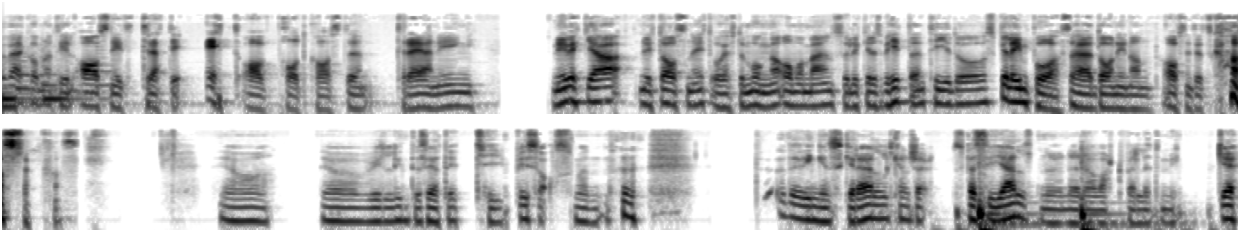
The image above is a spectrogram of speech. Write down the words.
och välkomna till avsnitt 31 av podcasten Träning. Ny vecka, nytt avsnitt och efter många om och men så lyckades vi hitta en tid att spela in på så här dagen innan avsnittet ska släppas. Ja, jag vill inte säga att det är typiskt oss, men det är ingen skräll kanske. Speciellt nu när det har varit väldigt mycket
